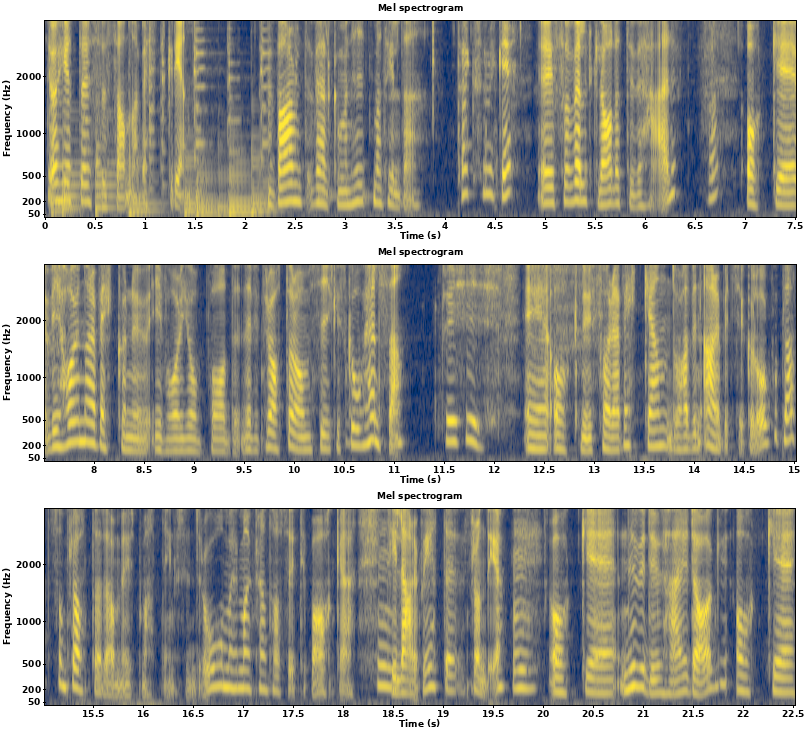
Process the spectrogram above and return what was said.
Jag heter Susanna Westgren. Varmt välkommen hit Matilda. Tack så mycket. Jag är så väldigt glad att du är här. Och eh, vi har ju några veckor nu i vår jobbpodd där vi pratar om psykisk ohälsa. Precis. Eh, och nu förra veckan då hade vi en arbetspsykolog på plats som pratade om utmattningssyndrom och hur man kan ta sig tillbaka Mm. till arbete från det. Mm. Och eh, nu är du här idag och eh,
